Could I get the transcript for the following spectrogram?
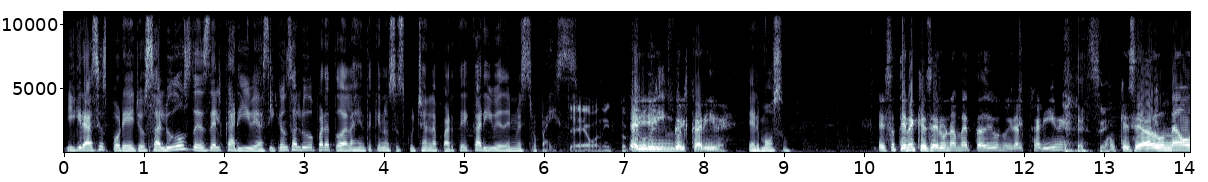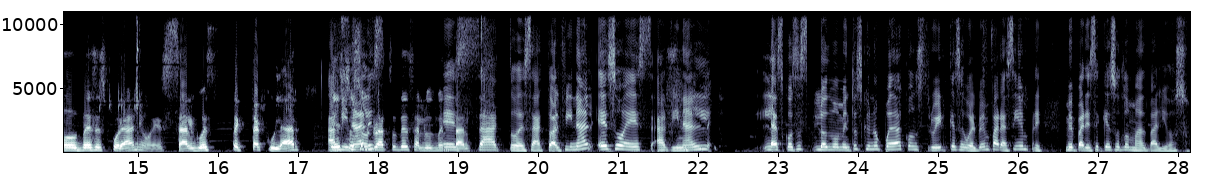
y gracias por ello. Saludos desde el Caribe, así que un saludo para toda la gente que nos escucha en la parte Caribe de nuestro país. Qué bonito. Qué bonito. lindo el Caribe. Hermoso. Esa tiene que ser una meta de uno, ir al Caribe, Sí. aunque sea una o dos veces por año. Es algo espectacular. Al Estos final son es- ratos de salud mental. Exacto, exacto. Al final eso es, al final las cosas, los momentos que uno pueda construir que se vuelven para siempre, me parece que eso es lo más valioso.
